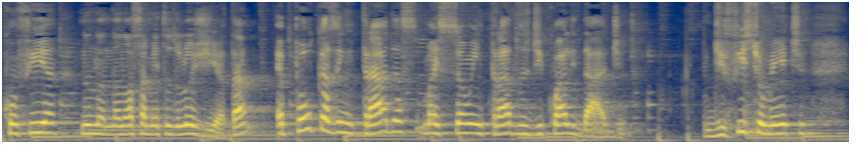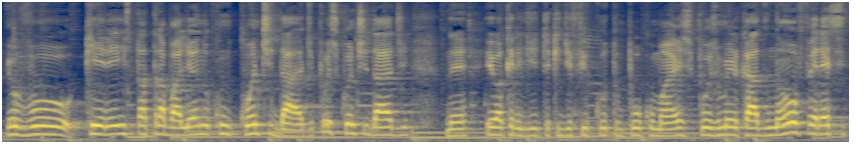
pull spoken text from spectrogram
confia no, na nossa metodologia, tá? É poucas entradas, mas são entradas de qualidade. Dificilmente eu vou querer estar trabalhando com quantidade, pois quantidade, né, eu acredito que dificulta um pouco mais, pois o mercado não oferece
